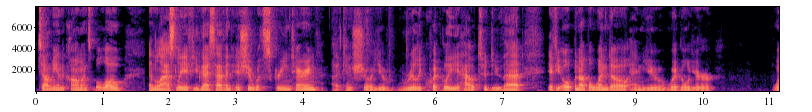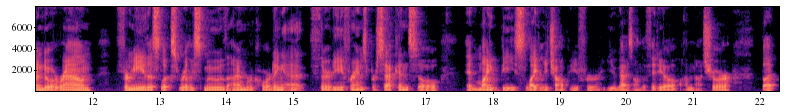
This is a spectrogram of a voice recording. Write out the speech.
Tell me in the comments below. And lastly, if you guys have an issue with screen tearing, I can show you really quickly how to do that. If you open up a window and you wiggle your window around, for me, this looks really smooth. I'm recording at 30 frames per second, so it might be slightly choppy for you guys on the video. I'm not sure, but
